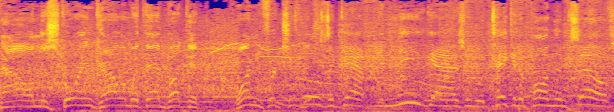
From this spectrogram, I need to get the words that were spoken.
Now on the scoring column with that bucket. One for two. close the gap. You need guys who will take it upon themselves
